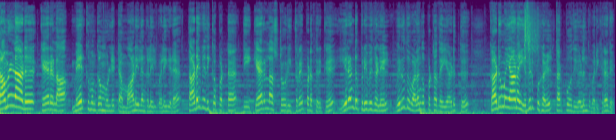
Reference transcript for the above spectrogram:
தமிழ்நாடு கேரளா மேற்கு வங்கம் உள்ளிட்ட மாநிலங்களில் வெளியிட தடை விதிக்கப்பட்ட தி கேரளா ஸ்டோரி திரைப்படத்திற்கு இரண்டு பிரிவுகளில் விருது வழங்கப்பட்டதை அடுத்து கடுமையான எதிர்ப்புகள் தற்போது எழுந்து வருகிறது.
